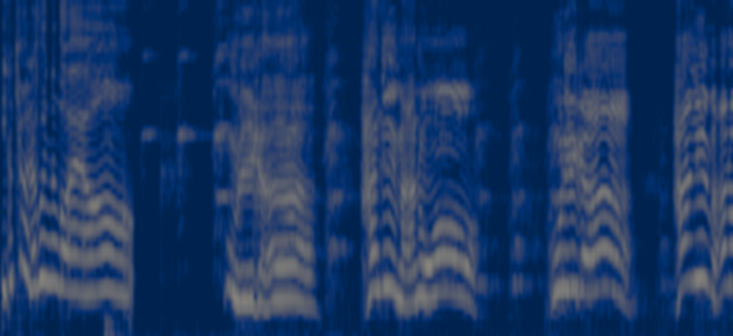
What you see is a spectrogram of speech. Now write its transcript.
이렇게 말하고 있는 거예요. 우리가 한이 많어. 우리가 한이 많어.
